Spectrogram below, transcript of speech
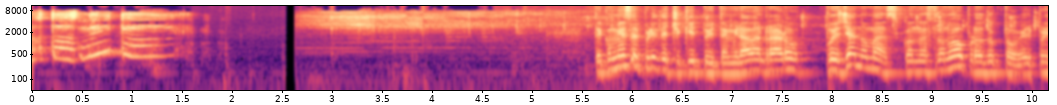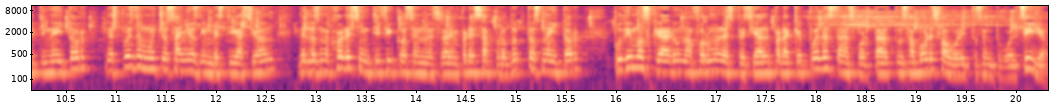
productos Nator. ¿Te comías el PRI de chiquito y te miraban raro? Pues ya no más, con nuestro nuevo producto, el Pretinator, después de muchos años de investigación de los mejores científicos en nuestra empresa Productos Nator, pudimos crear una fórmula especial para que puedas transportar tus sabores favoritos en tu bolsillo.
